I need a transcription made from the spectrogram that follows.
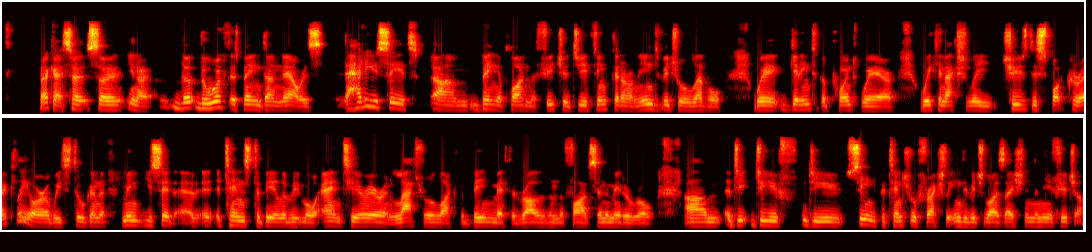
Okay, so so you know the the work that's being done now is how do you see it um, being applied in the future? Do you think that on an individual level we're getting to the point where we can actually choose this spot correctly, or are we still going to? I mean, you said uh, it, it, tends to be a little bit more anterior and lateral, like the beam method, rather than the five centimeter rule. Um, do do you do you see any potential for actually individualization in the near future?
